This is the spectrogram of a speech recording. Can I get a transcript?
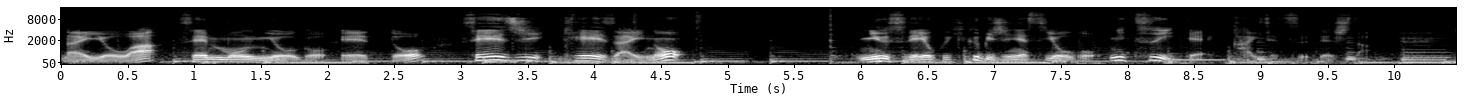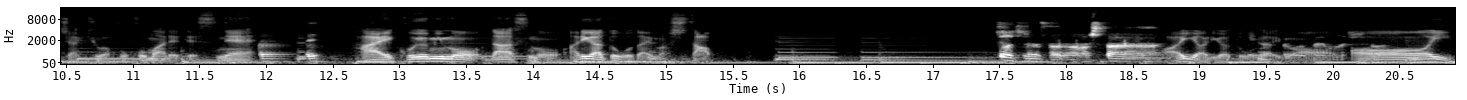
内容は、専門用語、えーっと、政治、経済のニュースでよく聞くビジネス用語について解説でした。じゃあ今日はここまでですね。はい。はい。暦もダースもありがとうございました。ありがとうございました。はい、ありがとうございます。はーい。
